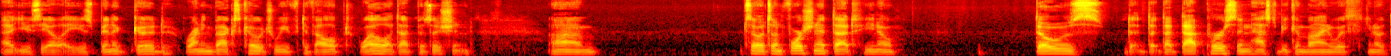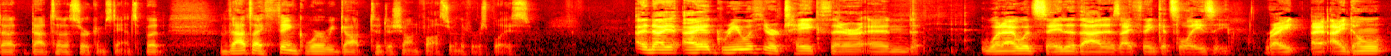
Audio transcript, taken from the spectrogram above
at UCLA. He's been a good running backs coach. We've developed well at that position. Um, so it's unfortunate that you know those that, that that person has to be combined with you know that that set of circumstance. But that's I think where we got to Deshaun Foster in the first place. And I I agree with your take there. And what I would say to that is I think it's lazy, right? I I don't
